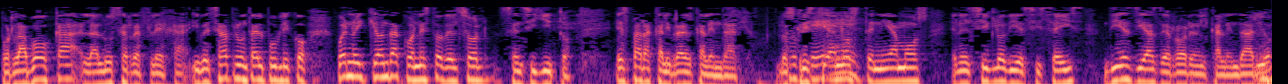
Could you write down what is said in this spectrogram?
Por la boca la luz se refleja. Y se va a preguntar el público, bueno, ¿y qué onda con esto del sol? Sencillito, es para calibrar el calendario. Los cristianos teníamos en el siglo XVI 10 días de error en el calendario.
